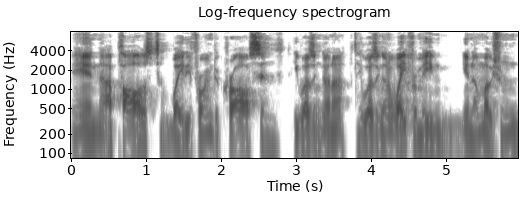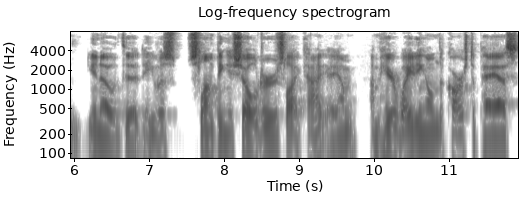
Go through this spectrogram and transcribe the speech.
and I paused, waited for him to cross, and he wasn't gonna he wasn't gonna wait for me. You know, motion. You know that he was slumping his shoulders like I, am I'm here waiting on the cars to pass.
